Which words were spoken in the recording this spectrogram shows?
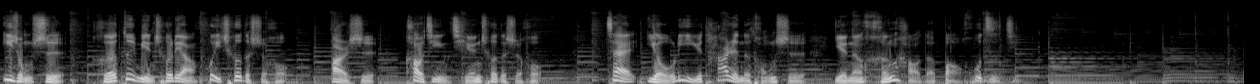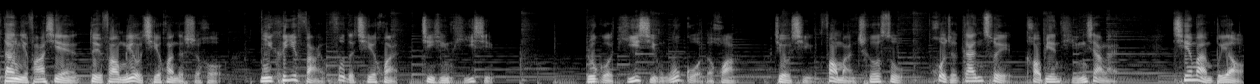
一种是。和对面车辆会车的时候，二是靠近前车的时候，在有利于他人的同时，也能很好的保护自己。当你发现对方没有切换的时候，你可以反复的切换进行提醒。如果提醒无果的话，就请放慢车速，或者干脆靠边停下来，千万不要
